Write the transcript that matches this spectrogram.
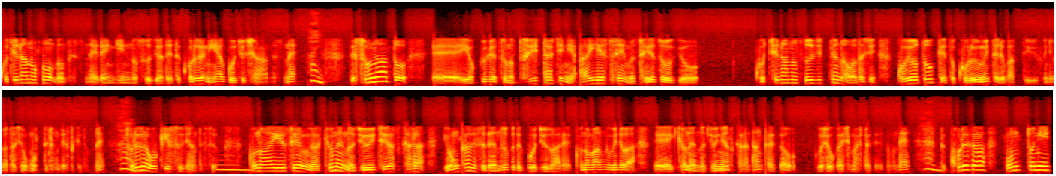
こちらの方のですね連銀の数字が出て、これが250社なんですね。はい、でその後、えー、翌月の1日に ISM 製造業、こちらの数字っていうのは私、雇用統計とこれを見てればっていうふうに私は思ってるんですけどね、はい、それぐらい大きい数字なんですよ。この ISM が去年の11月から4か月連続で50割れ、この番組では、えー、去年の12月から何回かご紹介しましたけれどもね、はい、これが本当に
